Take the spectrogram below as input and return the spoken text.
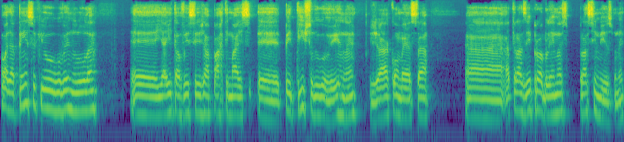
Olha, penso que o governo Lula, é, e aí talvez seja a parte mais é, petista do governo, né, já começa a, a trazer problemas para si mesmo, né?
